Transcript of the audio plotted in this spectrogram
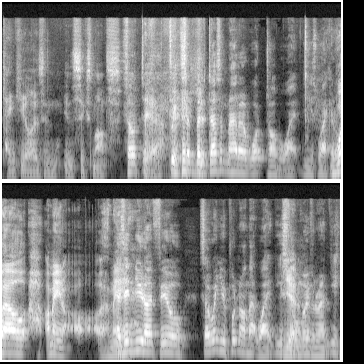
10 kilos in, in six months. So, it, Yeah. it's- but it doesn't matter what type of weight. You just whack it on. Well, I mean, uh, I mean, As in, you don't feel. So when you're putting on that weight, you're still Yeah. moving around. You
